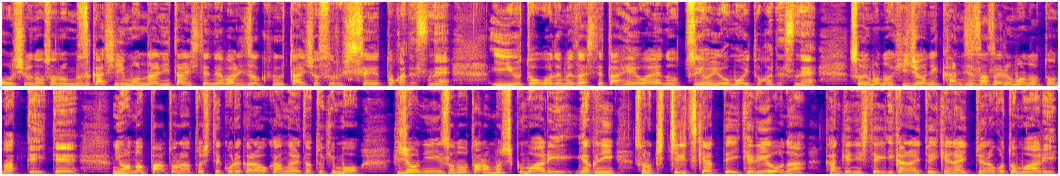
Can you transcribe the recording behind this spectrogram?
欧州のその難しい問題に対して粘り強く対処する姿勢とかですね EU 統合で目指してた平和への強い思いとかですねそういうものを非常に感じさせるものとなっていて日本のパートナーとしてこれからを考えた時も非常にその頼もしくもあり逆にそのきっちり付き合っていけるような関係にしていかないといけないっていうようなこともあり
